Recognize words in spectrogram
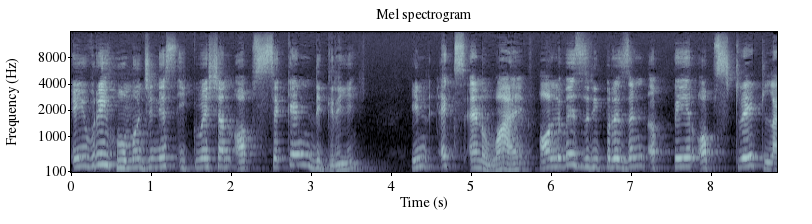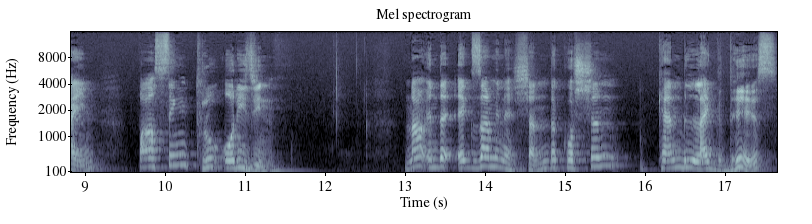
every homogeneous equation of second degree in x and y always represent a pair of straight line passing through origin. Now in the examination the question can be like this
